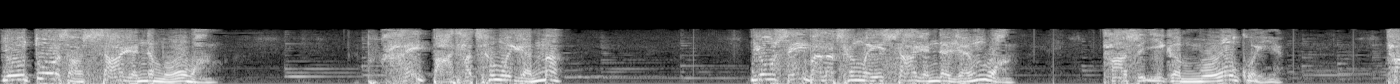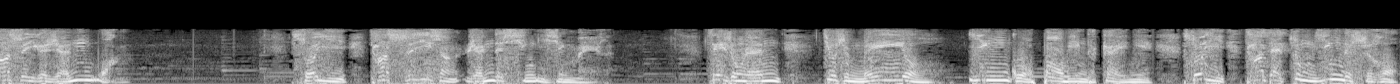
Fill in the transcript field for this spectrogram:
有多少杀人的魔王？还把他称为人吗？有谁把他称为杀人的人王？他是一个魔鬼呀，他是一个人王，所以他实际上人的心已经没了。这种人就是没有因果报应的概念，所以他在种因的时候，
